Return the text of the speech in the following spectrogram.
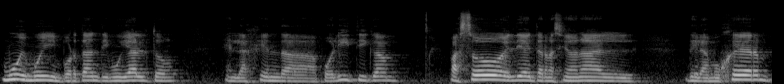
muy, muy importante y muy alto en la agenda política. Pasó el Día Internacional de la Mujer.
